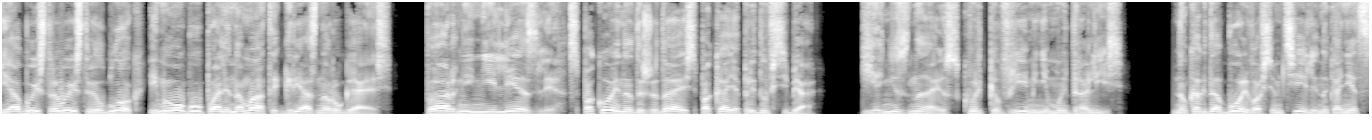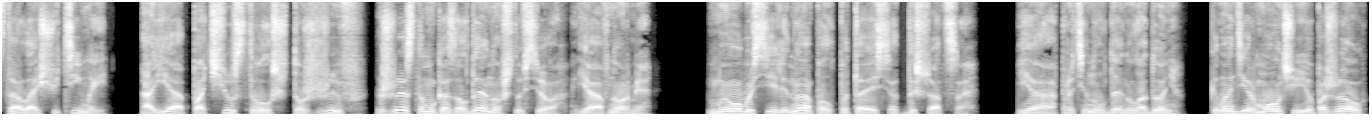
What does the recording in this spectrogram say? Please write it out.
Я быстро выставил блок, и мы оба упали на маты, грязно ругаясь. Парни не лезли, спокойно дожидаясь, пока я приду в себя. Я не знаю, сколько времени мы дрались. Но когда боль во всем теле наконец стала ощутимой, а я почувствовал, что жив, жестом указал Дэну, что все, я в норме. Мы оба сели на пол, пытаясь отдышаться. Я протянул Дэну ладонь, Командир молча ее пожал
